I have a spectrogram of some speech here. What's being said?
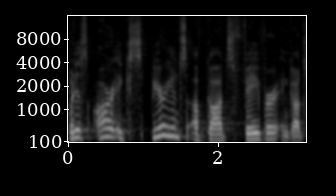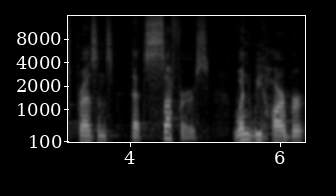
But it's our experience of God's favor and God's presence that suffers when we harbor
